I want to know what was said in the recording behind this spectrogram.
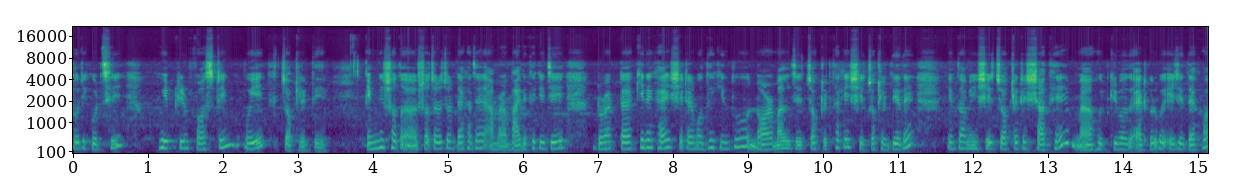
তৈরি করছি whip cream frosting with chocolate দিয়ে। এমনি সচরাচর দেখা যায় আমরা বাইরে থেকে যে ডোনাটটা কিনে খাই, সেটার মধ্যে কিন্তু নর্মাল যে চকলেট থাকে সে চকলেট দিয়ে দেয়। কিন্তু আমি সেই চকলেটের সাথে হুইপ ক্রিম অ্যাড করব। এই যে দেখো,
